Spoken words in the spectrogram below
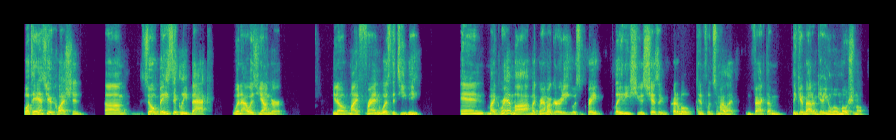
Well, to answer your question, um, so basically back when I was younger, you know, my friend was the TV, and my grandma, my grandma Gertie, who was a great lady, she was she has an incredible influence in my life. In fact, I'm thinking about her getting a little emotional,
